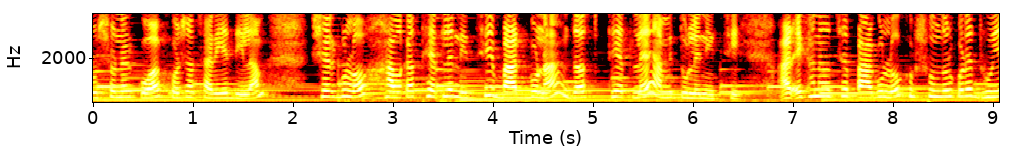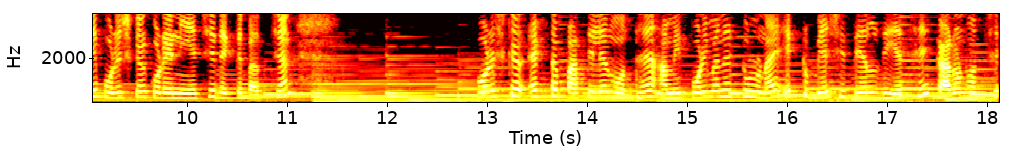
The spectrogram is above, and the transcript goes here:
রসুনের কোয়া খোসা ছাড়িয়ে দিলাম। সেগুলো হালকা থেতলে নিচ্ছি, বাটবো না জাস্ট থেতলে আমি তুলে নিচ্ছি। আর এখানে হচ্ছে পাগুলো খুব সুন্দর করে ধুয়ে পরিষ্কার করে নিয়েছি, দেখতে পাচ্ছেন। পরিষ্কার একটা পাতিলের মধ্যে আমি পরিমাণের তুলনায় একটু বেশি তেল দিয়েছি, কারণ হচ্ছে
